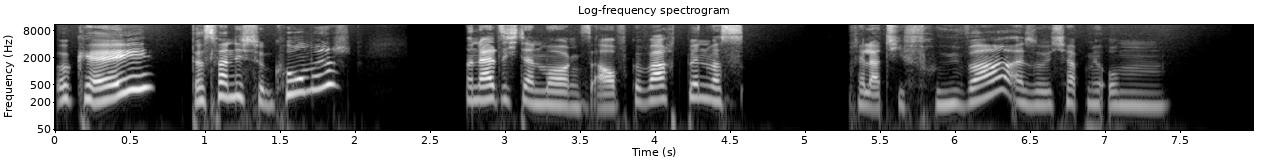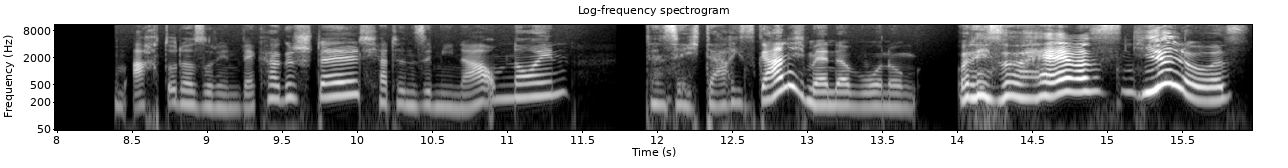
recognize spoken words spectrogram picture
Okay. Das fand ich schon komisch. Und als ich dann morgens aufgewacht bin, was relativ früh war, also ich habe mir um, um acht oder so den Wecker gestellt. Ich hatte ein Seminar um neun. Dann sehe ich Daris gar nicht mehr in der Wohnung. Und ich so, hä, was ist denn hier los?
